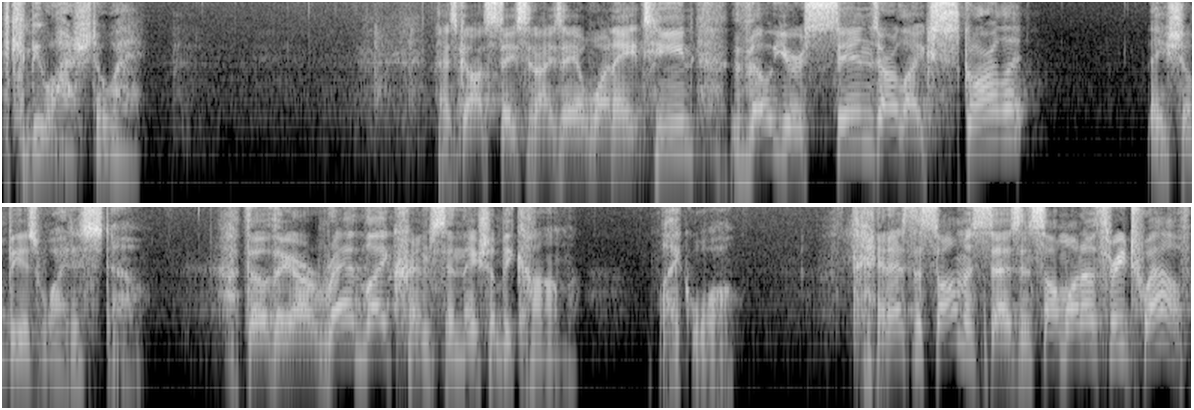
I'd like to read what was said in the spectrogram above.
it can be washed away. As God states in Isaiah 118, though your sins are like scarlet, they shall be as white as snow. Though they are red like crimson, they shall become like wool. And as the psalmist says in Psalm 103:12,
